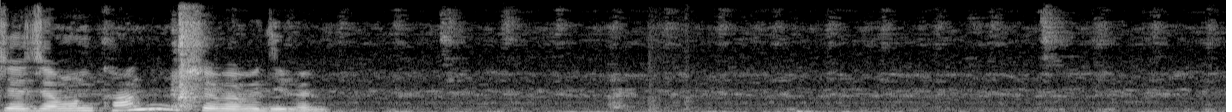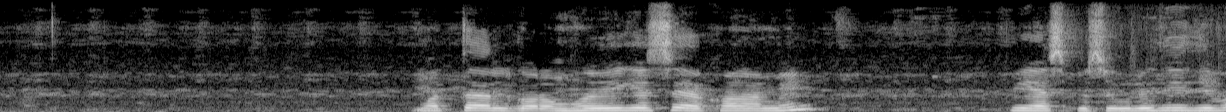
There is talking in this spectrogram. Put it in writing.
যে যেমন খান সেভাবে দিবেন। আমার তেল গরম হয়ে গেছে, এখন আমি পেঁয়াজ কুচিগুলো দিয়ে দিব।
